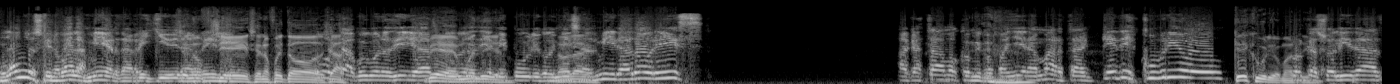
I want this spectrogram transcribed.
El año se nos va a las mierdas, Ricky. De Se la nos- sí, se nos fue todo ¿Cómo ya. está? Muy buenos días. Bien, muy buenos buen días, día. mi público y No, mis admiradores. Acá estamos con mi compañera Marta, que descubrió, ¿Qué descubrió por casualidad,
